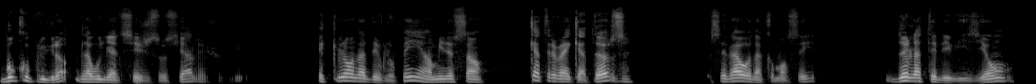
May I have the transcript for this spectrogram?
beaucoup plus grande, là où il y a le siège social aujourd'hui, et que l'on a développé Et en 1994. C'est là où on a commencé de la télévision,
